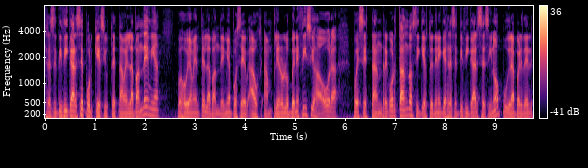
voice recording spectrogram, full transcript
recertificarse porque si usted estaba en la pandemia, pues obviamente en la pandemia pues se ampliaron los beneficios, ahora pues se están recortando, así que usted tiene que recertificarse, si no, pudiera perder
